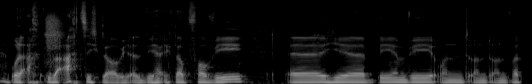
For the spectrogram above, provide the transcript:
Oder ach, über 80, glaube ich. Also die, ich glaube, VW, äh, hier BMW und, und, und was,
